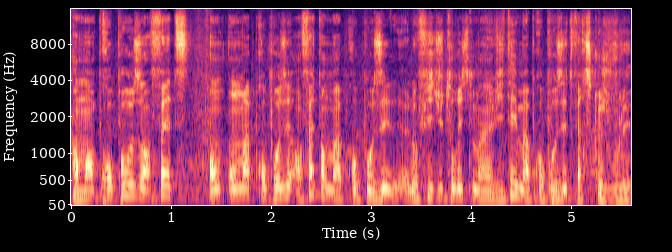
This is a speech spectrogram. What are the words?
On m'en propose en fait, on, m'a proposé, en fait, on m'a proposé, l'office du tourisme m'a invité, m'a proposé de faire ce que je voulais.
